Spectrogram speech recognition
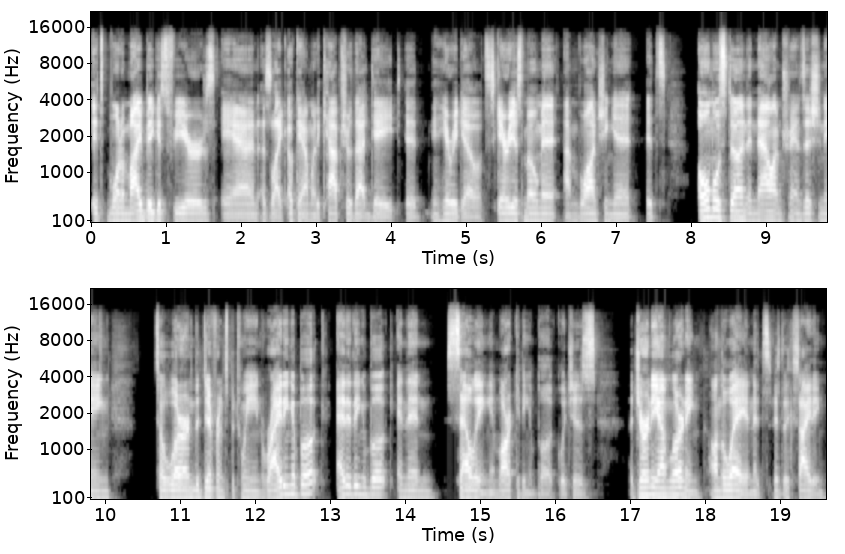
It's one of my biggest fears, and it's like, okay, I'm going to capture that date. It, and here we go. Scariest moment. I'm launching it. It's almost done, and now I'm transitioning to learn the difference between writing a book, editing a book, and then selling and marketing a book, which is a journey I'm learning on the way, and it's it's exciting.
